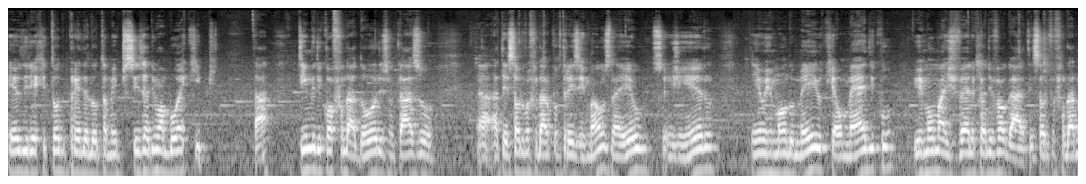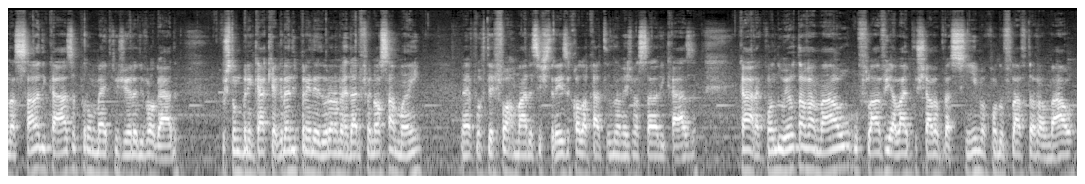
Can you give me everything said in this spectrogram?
eu diria que todo empreendedor também precisa de uma boa equipe, tá? Time de cofundadores, no caso, a Ter Saúde foi fundada por três irmãos, né? Eu sou engenheiro, tem o irmão do meio, que é o médico, e o irmão mais velho, que é o advogado. A Ter Saúde foi fundada na sala de casa por um médico, engenheiro advogado costumo brincar que a grande empreendedora, na verdade, foi nossa mãe, né, por ter formado esses três e colocado tudo na mesma sala de casa. Cara, quando eu tava mal, o Flávio ia lá e puxava para cima. Quando o Flávio tava mal,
